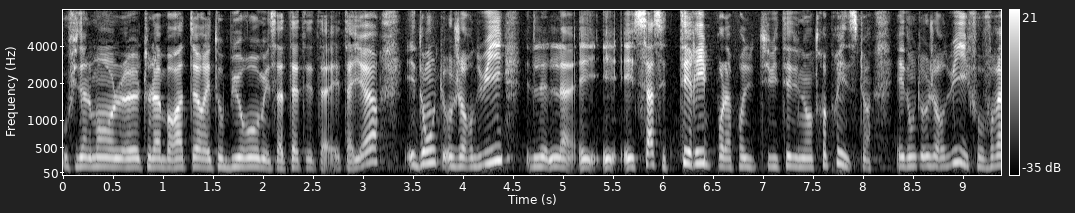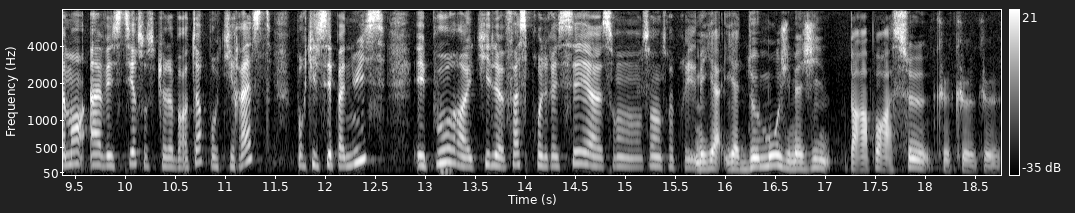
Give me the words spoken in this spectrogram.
où finalement le collaborateur est au bureau, mais sa tête est, ailleurs. Et donc aujourd'hui, et, ça c'est terrible pour la productivité d'une entreprise. Et donc aujourd'hui, il faut vraiment investir sur ce collaborateur pour qu'il reste, pour qu'il s'épanouisse et pour qu'il fasse progresser son, entreprise. Mais il y, a deux mots, j'imagine, par rapport à ceux que, que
